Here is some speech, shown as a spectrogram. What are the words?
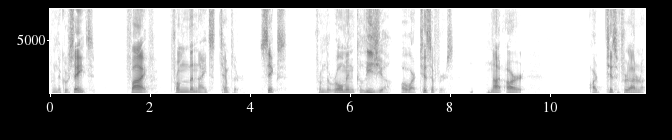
from the Crusades, five from the Knights Templar, six from the Roman Collegia of Artificers, not art artificers, I don't know,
